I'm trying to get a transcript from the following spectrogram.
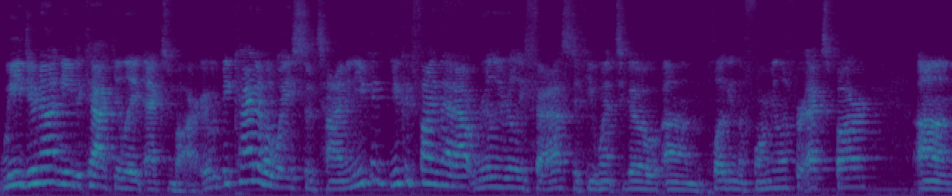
we do not need to calculate x bar. It would be kind of a waste of time, and you could you could find that out really really fast if you went to go um, plug in the formula for x bar. Um,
